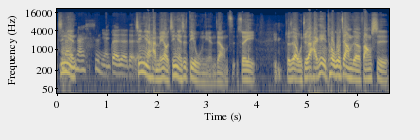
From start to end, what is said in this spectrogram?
今年应该四年，对对对。今年还没有，今年是第五年这样子，所以就是我觉得还可以透过这样的方式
